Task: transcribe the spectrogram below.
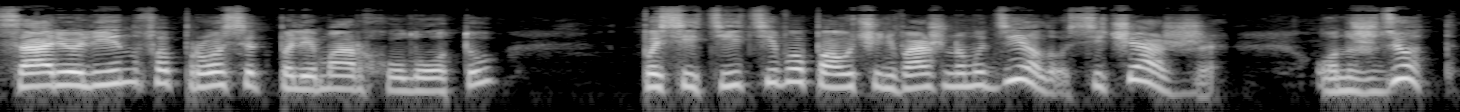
«Царь Олинфа просит полимарху Лоту посетить его по очень важному делу, сейчас же. Он ждет».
